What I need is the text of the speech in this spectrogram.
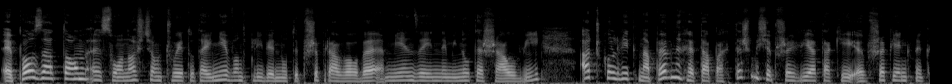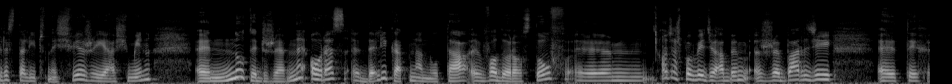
E, poza tą e, słonością czuję tutaj niewątpliwie nuty przyprawowe, między innymi nutę szałwi, aczkolwiek na pewnych etapach też mi się przewija taki e, przepiękny, krystaliczny, świeży jaśmin, nuty drzewne oraz delikatna nuta wodorostów, chociaż powiedziałabym, że bardziej tych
